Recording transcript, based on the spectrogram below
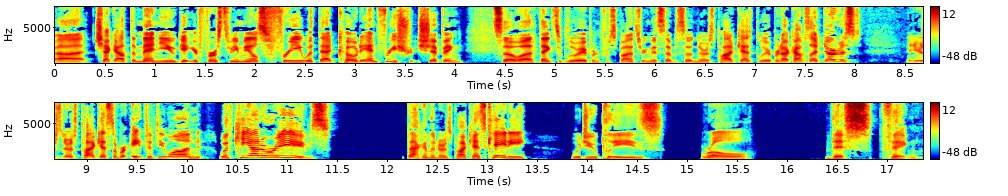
Uh, check out the menu. Get your first three meals free with that code and free sh- shipping. So uh, thanks to Blue Apron for sponsoring this episode of Nerdist Podcast. BlueApron.com slash Nerdist. And here's Nerdist Podcast number 851 with Keanu Reeves. Back on the Nerdist Podcast, Katie, would you please roll this thing?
